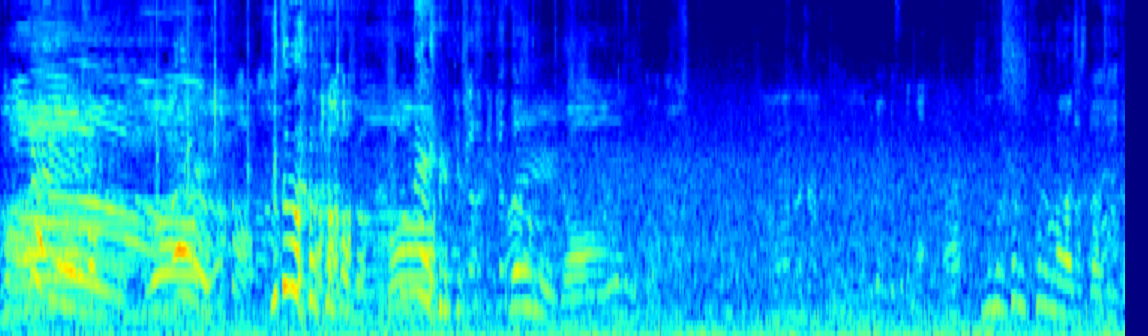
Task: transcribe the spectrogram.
아우. 유튜브 네 아, 이거는 소리 소리 올라가 있었을 것 같은데.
